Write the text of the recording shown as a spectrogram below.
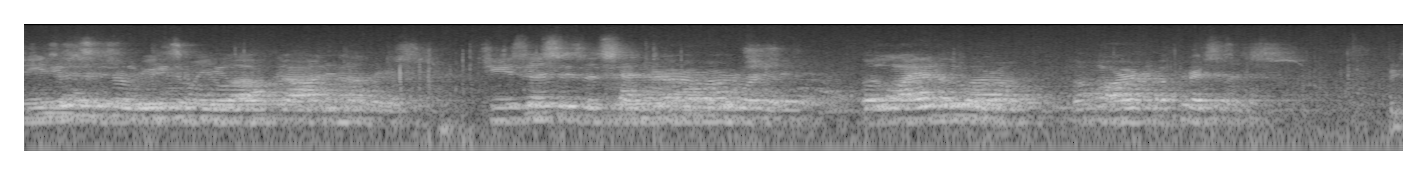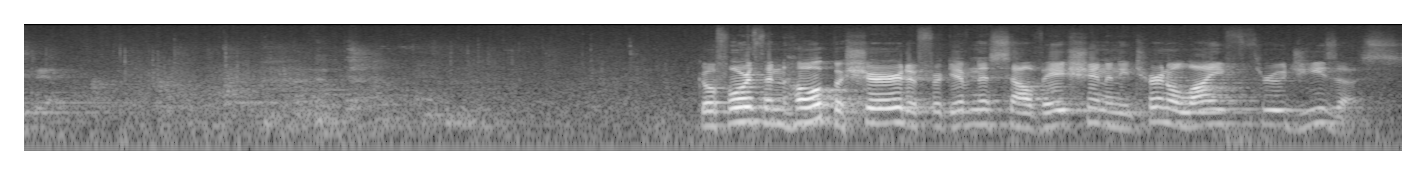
Jesus is the reason we love God and others. Jesus is the center of our worship, the light of the world, the heart of Christmas. Please stand. Go forth in hope, assured of forgiveness, salvation, and eternal life through Jesus.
